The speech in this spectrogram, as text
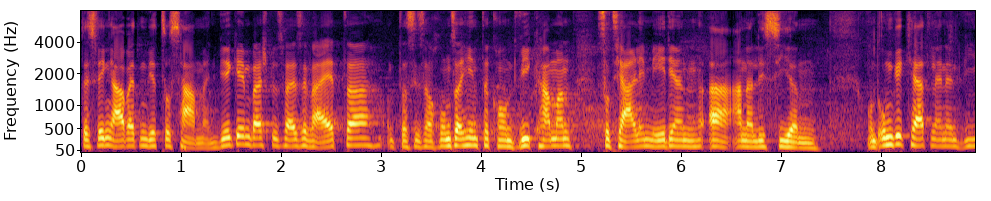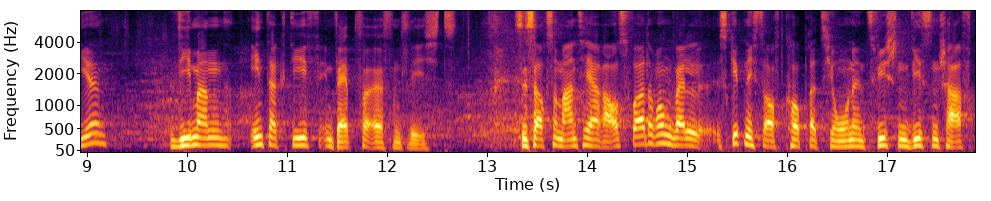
deswegen arbeiten wir zusammen. Wir gehen beispielsweise weiter, und das ist auch unser Hintergrund, wie kann man soziale Medien äh, analysieren. Und umgekehrt lernen wir, wie man interaktiv im Web veröffentlicht. Es ist auch so manche Herausforderung, weil es gibt nicht so oft Kooperationen zwischen Wissenschaft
